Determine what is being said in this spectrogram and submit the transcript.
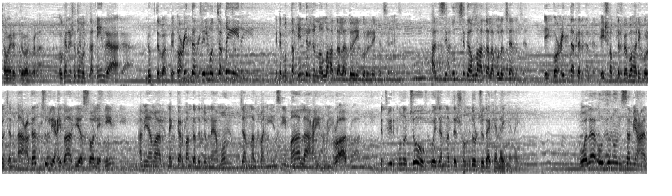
সবাই ঢুকতে পারবে না। ওখানে শুধু মুত্তাকিনরা ঢুকতে পারবে। মুত্তাকিন এটা মুত্তাকিনদের জন্য আল্লাহ তাআলা তৈরি করে রেখেছে। হাদিসে কুদসিতে আল্লাহ তাআলা বলেছেন, এই উইদ্দাতের, এই শব্দের ব্যবহারই করেছেন আ'দাতু লি ইবাদিয়াস সলিহিন, আমি আমার নেককার বান্দাদের জন্য এমন জান্নাত বানিয়েছি, মা লা আইনুন রাআত, পৃথিবীর কোন চোখ ওই জান্নাতের সৌন্দর্য দেখে নাই। ওয়ালা উযুনুন সামিআত,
